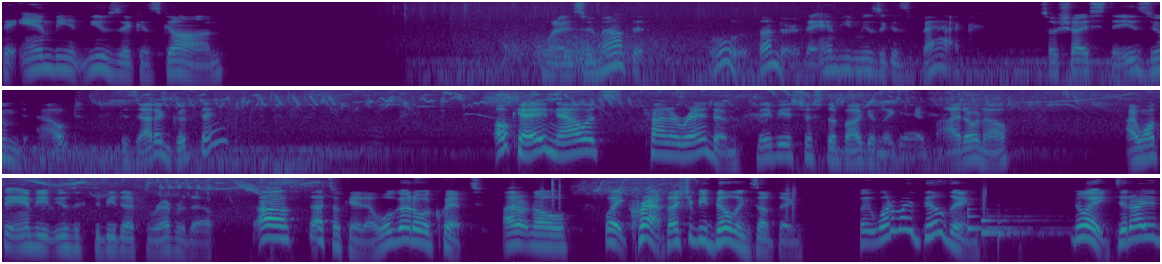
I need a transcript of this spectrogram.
the ambient music is gone. When I zoom out, the oh, thunder. The ambient music is back. So should I stay zoomed out? Is that a good thing? Okay, now it's kind of random. Maybe it's just a bug in the game. I don't know. I want the ambient music to be there forever, though. Oh, that's okay, though. We'll go to equipped. I don't know. Wait, crap. I should be building something. Wait, what am I building? No, wait. Did I...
